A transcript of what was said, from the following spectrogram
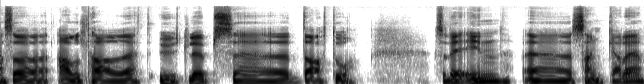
Altså alt har et utløpsdato. Så det er inn, eh, sanke det,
